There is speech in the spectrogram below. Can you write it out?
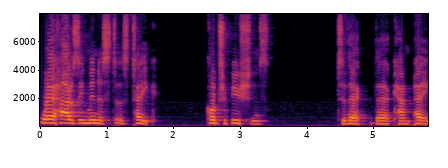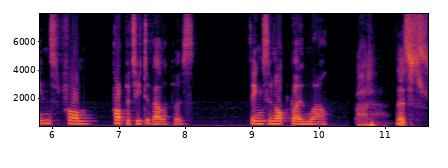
Where housing ministers take contributions to their, their campaigns from property developers, things are not going well. God, that's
